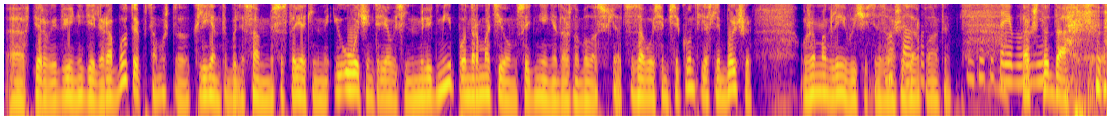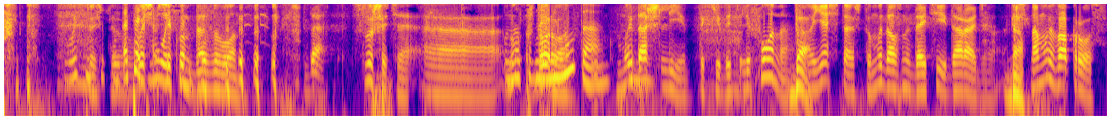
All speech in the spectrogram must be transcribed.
э, в первые две недели работы, потому что клиенты были самыми состоятельными и очень требовательными людьми. По нормативам соединение должно было осуществляться за 8 секунд. Если больше, уже могли и вычесть из вот вашей зарплаты. Вот. Вот это так что да. 8 секунд. Опять 8, 8 секунд дозвон. Да. Слушайте, э, у ну, нас здорово. одна минута. Мы дошли таки до телефона, да. но я считаю, что мы должны дойти и до радио. Да. Значит, на мой вопрос,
